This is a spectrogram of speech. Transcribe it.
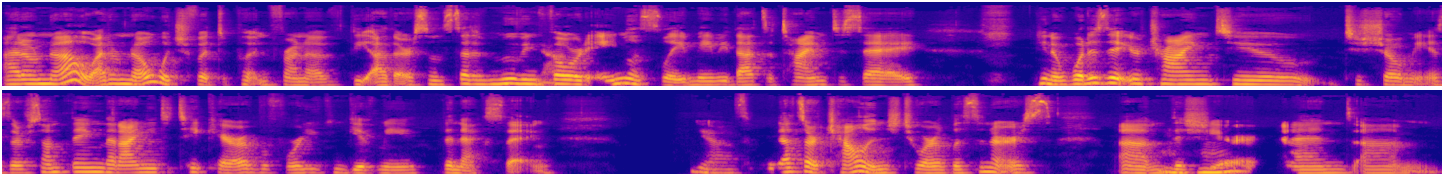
I don't know. I don't know which foot to put in front of the other. So instead of moving yeah. forward aimlessly, maybe that's a time to say, you know, what is it you're trying to to show me? Is there something that I need to take care of before you can give me the next thing? Yeah. So that's our challenge to our listeners um, mm-hmm. this year. And um,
